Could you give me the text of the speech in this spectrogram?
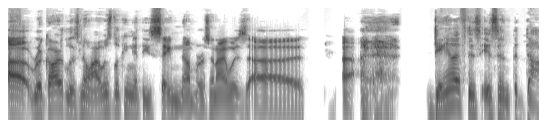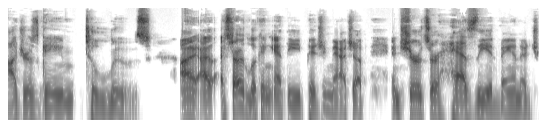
uh, regardless, no, I was looking at these same numbers and I was, uh, uh, damn if this isn't the Dodgers game to lose. I, I- started looking at the pitching matchup, and Scherzer has the advantage,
